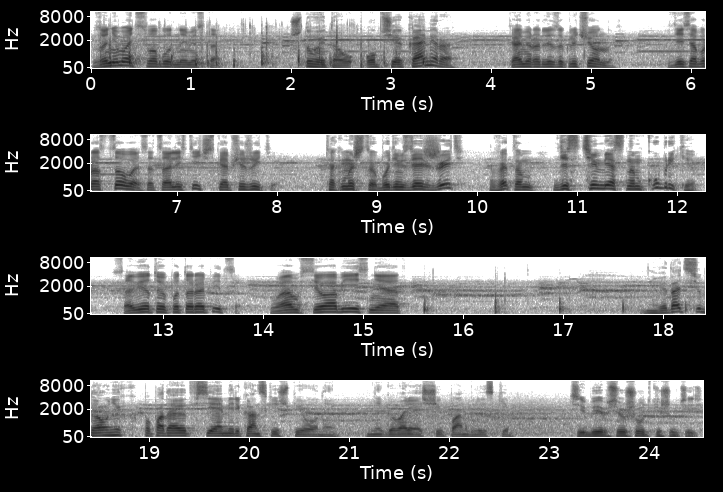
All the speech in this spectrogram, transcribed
Занимайте свободные места. Что это, общая камера? Камера для заключенных. Здесь образцовое социалистическое общежитие. Так мы что, будем здесь жить? В этом десятиместном кубрике? Советую поторопиться. Вам все объяснят. Видать, сюда у них попадают все американские шпионы, не говорящие по-английски. Тебе все шутки шутить.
